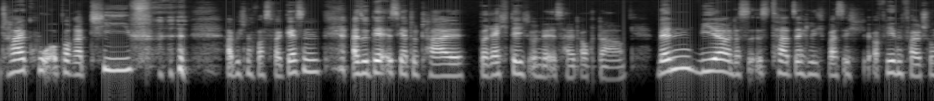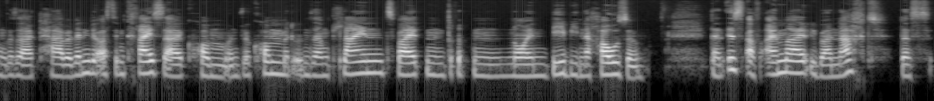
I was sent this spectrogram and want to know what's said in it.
Total kooperativ. Habe ich noch was vergessen? Also der ist ja total berechtigt und der ist halt auch da. Wenn wir, und das ist tatsächlich, was ich auf jeden Fall schon gesagt habe, wenn wir aus dem Kreissaal kommen und wir kommen mit unserem kleinen, zweiten, dritten, neuen Baby nach Hause, dann ist auf einmal über Nacht das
